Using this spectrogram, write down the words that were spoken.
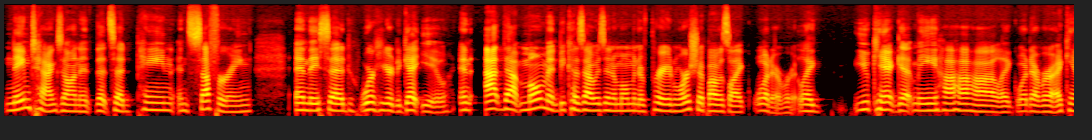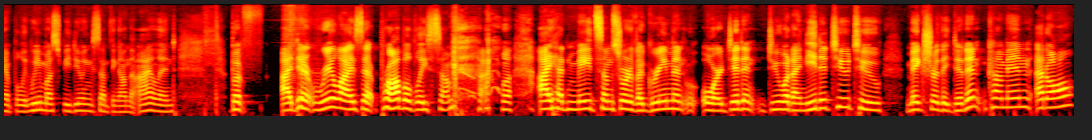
name tags on it that said pain and suffering and they said, We're here to get you. And at that moment, because I was in a moment of prayer and worship, I was like, Whatever. Like, you can't get me. Ha ha ha. Like, whatever. I can't believe we must be doing something on the island. But I didn't realize that probably somehow I had made some sort of agreement or didn't do what I needed to to make sure they didn't come in at all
